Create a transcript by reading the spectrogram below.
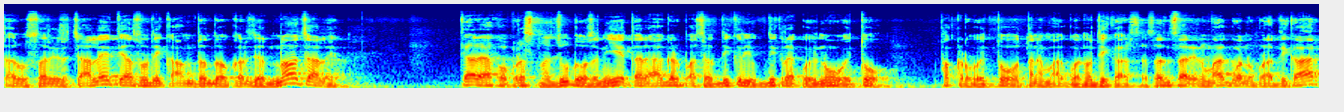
તારું શરીર ચાલે, ત્યાં સુધી કામ ધંધો કરજે, ન ચાલે. ત્યારે આખો પ્રશ્ન જુદો છે ને એ તારે આગળ પાછળ દીકરીઓ દીકરા કોઈ ન હોય તો ફકડ હોય તો તને માગવાનો અધિકાર છે. સંસારીને માગવાનો પણ અધિકાર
